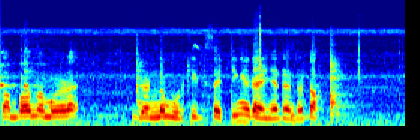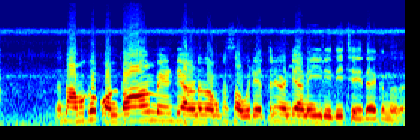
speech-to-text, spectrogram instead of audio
സംഭവം നമ്മുടെ ഗണ്ണ് മുറുക്കി സെറ്റിങ് കഴിഞ്ഞിട്ടുണ്ട് കേട്ടോ നമുക്ക് കൊണ്ടുപോകാൻ വേണ്ടിയാണ് നമുക്ക് സൗകര്യത്തിന് വേണ്ടിയാണ് ഈ രീതി ചെയ്തേക്കുന്നത്.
